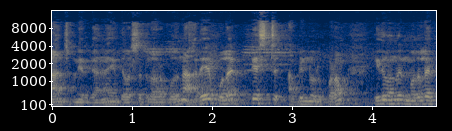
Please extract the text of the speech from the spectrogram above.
லான்ச் பண்ணியிருக்காங்க. இந்த வருஷத்தில் வரப்போகுதுன்னா அதே போல் டெஸ்ட் அப்படின்னு ஒரு படம். இது வந்து முதல்ல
